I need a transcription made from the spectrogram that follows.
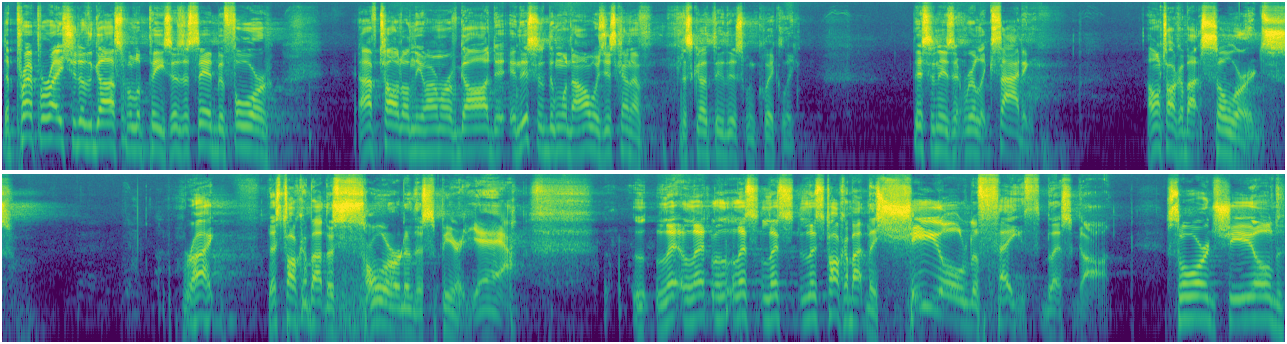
The preparation of the gospel of peace, as I said before, I've taught on the armor of God, and this is the one I always just kind of, let's go through this one quickly. This one isn't real exciting. I want to talk about swords, right? Let's talk about the sword of the Spirit. Yeah. Let, let, let's, let's, let's talk about the shield of faith, bless God. Sword, shield,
